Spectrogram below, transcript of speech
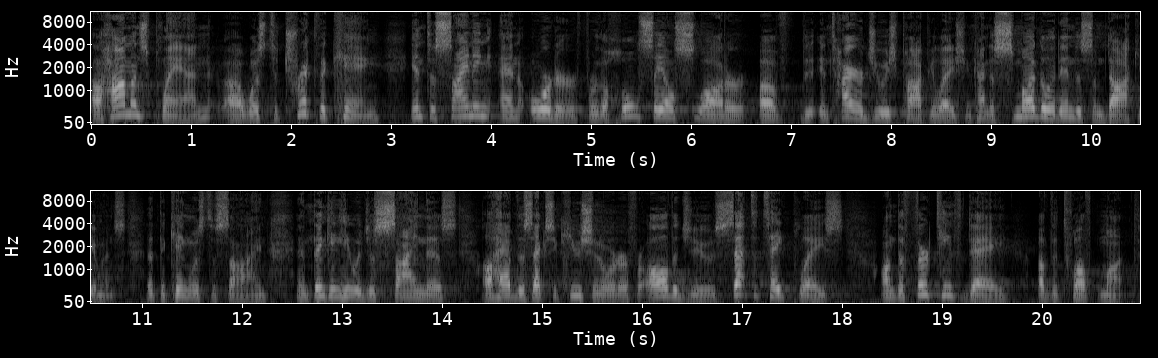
Uh, Haman's plan uh, was to trick the king into signing an order for the wholesale slaughter of the entire Jewish population, kind of smuggle it into some documents that the king was to sign, and thinking he would just sign this, I'll have this execution order for all the Jews set to take place on the 13th day of the 12th month.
